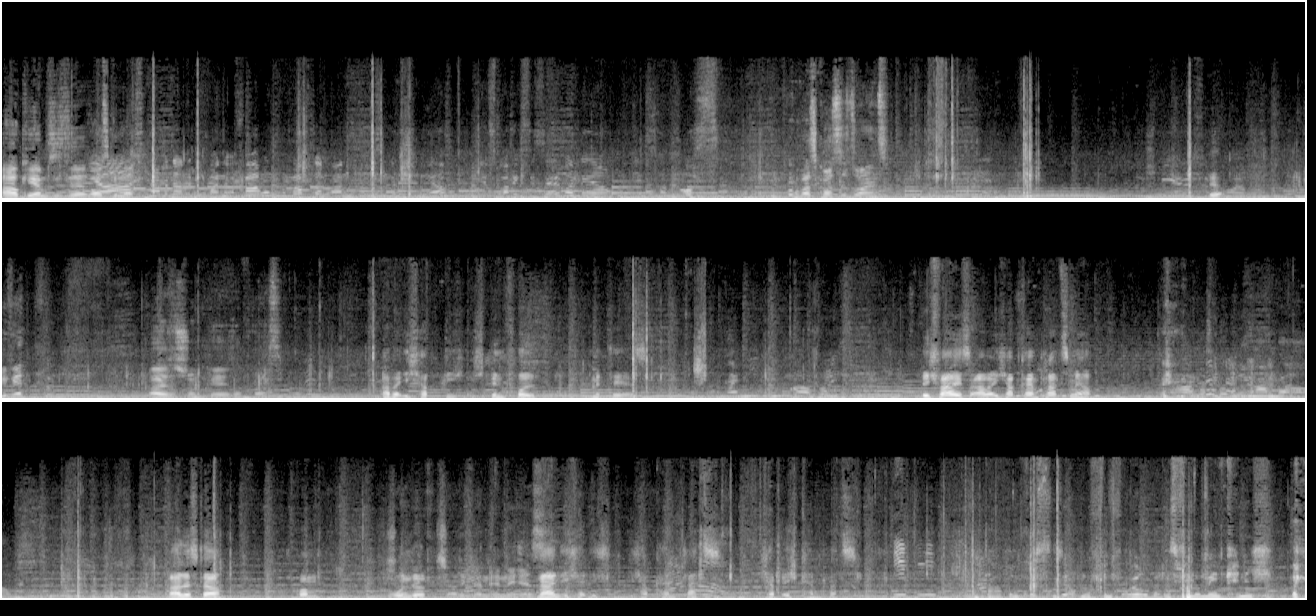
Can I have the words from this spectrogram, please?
Ah, okay, haben sie sie rausgemacht. Ja, ich habe dann nämlich meine Erfahrung gemacht, dann waren die Dosen nämlich leer. Und jetzt mache ich sie selber leer und jetzt dann raus. Und was kostet so eins? Spiel 5 Ja. Euro. Wie viel? Ah, das ist schon okay, der Preis. Aber ich hab die, ich bin voll mit DS. Kein Mietbuch. Soll ich? Ich weiß, aber ich habe keinen Platz mehr. Ja, das Problem haben wir auch. Alles klar. Komm, Runde. Ich hatte kein NES. Nein, ich, ich, ich habe keinen Platz. Ich habe echt keinen Platz. Und darum kosten sie auch nur 5 Euro, weil das Phänomen kenne ich.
